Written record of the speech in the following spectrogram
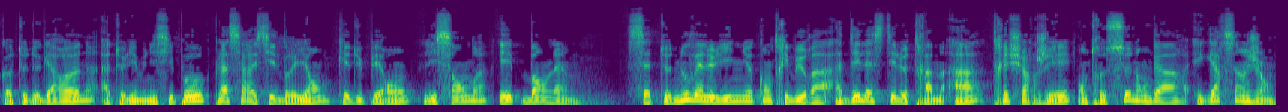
Côte de Garonne, ateliers municipaux, place Aristide Briand, quai du Perron, Lysandre et Banlin. Cette nouvelle ligne contribuera à délester le tram A, très chargé, entre Senongar et Gare Saint-Jean.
